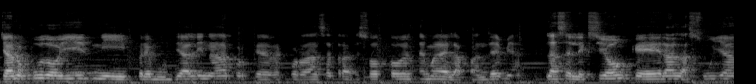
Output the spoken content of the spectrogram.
ya no pudo ir ni premundial ni nada porque recordarán se atravesó todo el tema de la pandemia. La selección que era la suya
